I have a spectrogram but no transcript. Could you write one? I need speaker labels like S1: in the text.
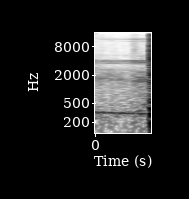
S1: Yeah.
